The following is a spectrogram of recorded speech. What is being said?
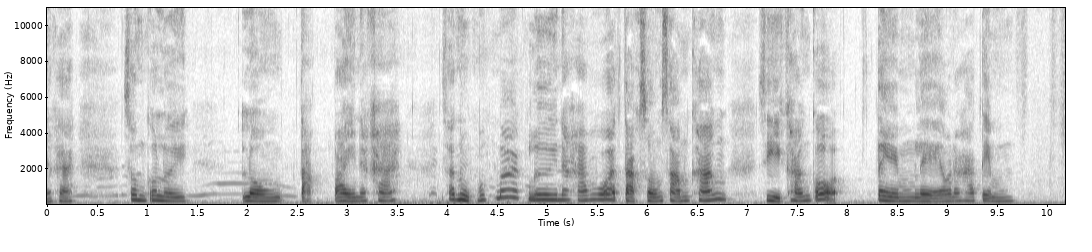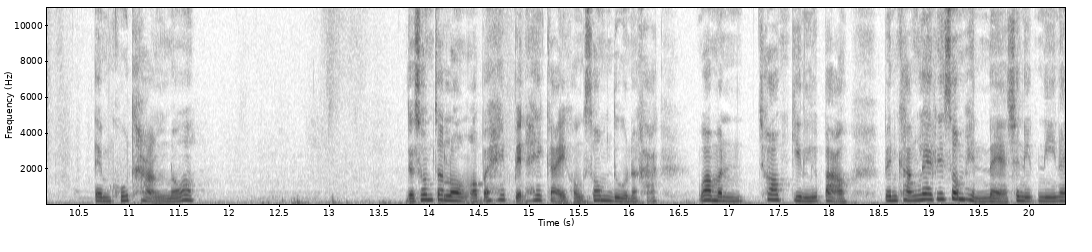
นะคะ ส้มก็เลยลองตักไปนะคะ สนุกมากๆเลยนะคะ เพราะว่าตักสองสามครั้งสี่ครั้งก็เต็มแล้วนะคะ เต็มเต็มคูถังเนาะ เดี๋ยวส้มจะลองเอาไปให้เป็ดให้ไก่ของส้มดูนะคะ ว่ามันชอบกินหรือเปล่า เป็นครั้งแรกที่ส้มเห็นแหนชนิดนี้ใน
